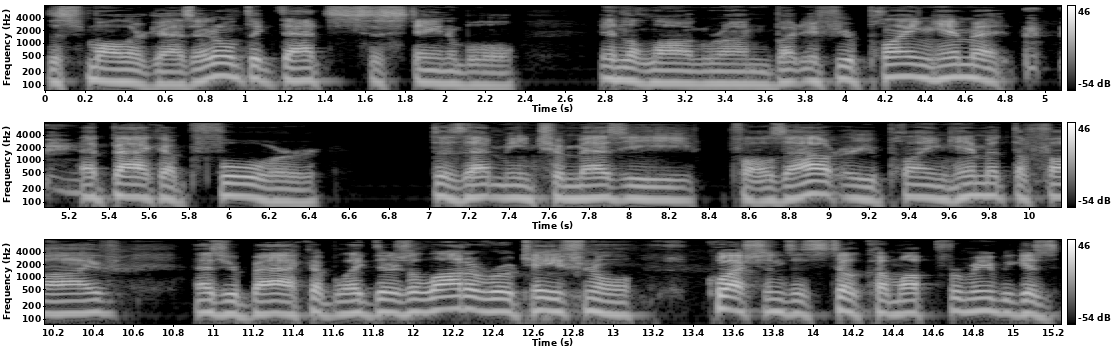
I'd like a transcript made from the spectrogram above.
the smaller guys. I don't think that's sustainable in the long run. But if you're playing him at at backup four, does that mean Chimezie falls out? Are you playing him at the five as your backup? Like, there's a lot of rotational questions that still come up for me because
